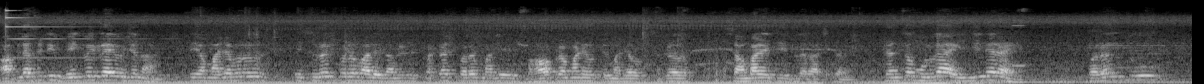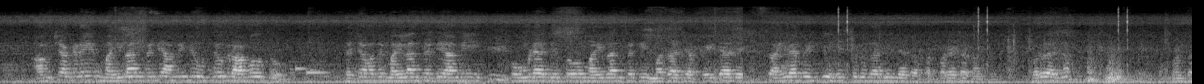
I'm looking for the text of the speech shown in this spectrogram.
आपल्यासाठी वेगवेगळ्या योजना. ते माझ्याबरोबर ते सुरेश परब आले आम्ही प्रकाश परब माझे भावाप्रमाणे होते माझ्या सगळं सांभाळायचे इथलं राजकारण. त्यांचा मुलगा इंजिनियर आहे. परंतु आमच्याकडे महिलांसाठी आम्ही जे उद्योग राबवतो त्याच्यामध्ये महिलांसाठी आम्ही कोंबड्या देतो महिलांसाठी मधाच्या पेट्या देतो. चांगल्यापैकी हे सुरू झालेले आहेत आता पर्यटनाचं बरोबर आहे ना? म्हणतो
